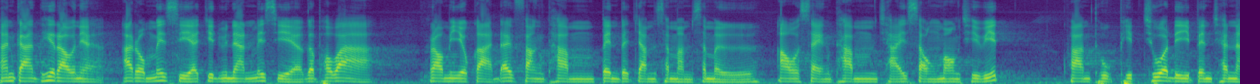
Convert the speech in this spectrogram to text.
อันการที่เราเนี่ยอารมณ์ไม่เสียจิตวิญญาณไม่เสียก็เพราะว่าเรามีโอกาสได้ฟังธรรมเป็นประจำสม่ำเสมอ เอาแสงธรรมฉายส่องมองชีวิต ความถูกผิดชั่วดีเป็นไฉน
